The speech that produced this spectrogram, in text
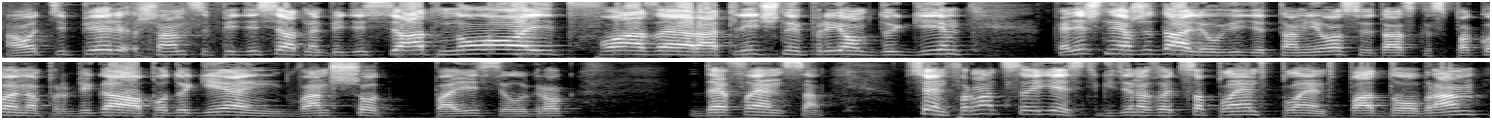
А вот теперь шансы 50 на 50. Но и Фазер. Отличный прием дуги. Конечно, не ожидали увидеть там его. Светаска спокойно пробегала по дуге. Ваншот повесил игрок дефенса. Все, информация есть. Где находится плент? Плент по добрам.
